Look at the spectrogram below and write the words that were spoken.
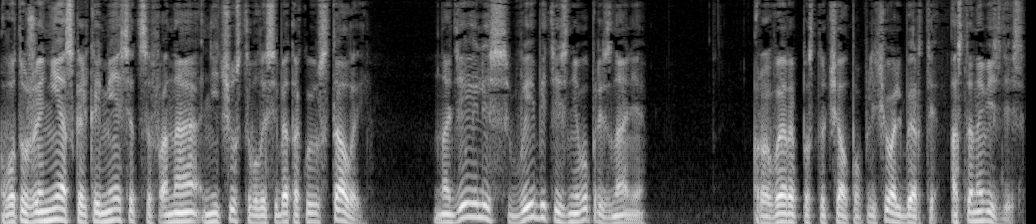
Вот уже несколько месяцев она не чувствовала себя такой усталой. Надеялись выбить из него признание. Ровера постучал по плечу Альберте. «Останови здесь».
